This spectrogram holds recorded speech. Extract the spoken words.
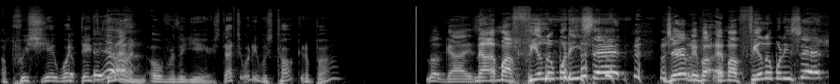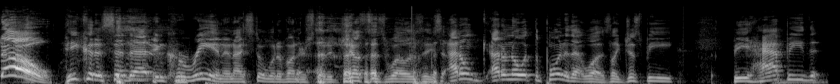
appreciate what they've Yeah. done over the years. That's what he was talking about. Look, guys. Now, am I feeling what he said, Jeremy? Am I, feeling what he said? No. He could have said that in Korean, and I still would have understood it just as well as he said. I don't. I don't know what the point of that was. Like, just be, be happy that.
